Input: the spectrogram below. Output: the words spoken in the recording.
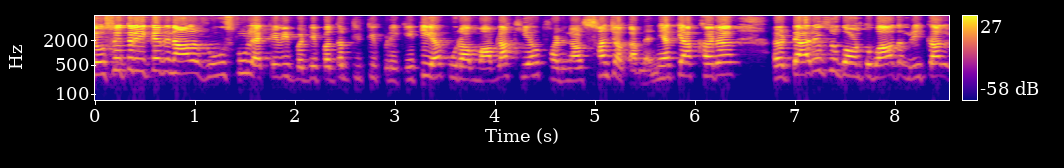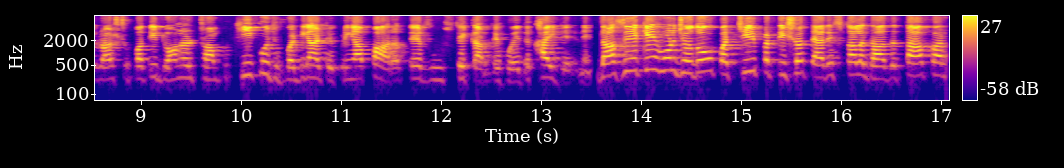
ਤੇ ਉਸੇ ਤਰੀਕੇ ਦੇ ਨਾਲ ਰੂਸ ਨੂੰ ਲੈ ਕੇ ਵੀ ਵੱਡੇ ਪੱਧਰ ਦੀ ਟਿੱਪਣੀ ਕੀਤੀ ਹੈ ਪੂਰਾ ਮਾਮਲਾ ਕੀ ਹੈ ਉਹ ਤੁਹਾਡੇ ਨਾਲ ਸਾਂਝਾ ਕਰ ਲੈਂਦੇ ਆ ਕਿ ਆਖਰ ਟੈਰਿਫ ਲਗਾਉਣ ਤੋਂ ਬਾਅਦ ਅਮਰੀਕਾ ਦੇ ਰਾਸ਼ਟਰਪਤੀ ਡੋਨਲਡ ਟਰੰਪ ਕੀ ਕੁਝ ਵੱਡੀਆਂ ਟਿੱਪਣੀਆਂ ਭਾਰਤ ਤੇ ਰੂਸ ਤੇ ਕਰਦੇ ਹੋਏ ਦਿਖਾਈ ਦੇ ਰਹੇ ਨੇ। ਦੱਸਿਏ ਕਿ ਹੁਣ ਜਦੋਂ 25% ਟੈਰਿਫ ਤਾਂ ਲਗਾ ਦਿੱਤਾ, ਪਰ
